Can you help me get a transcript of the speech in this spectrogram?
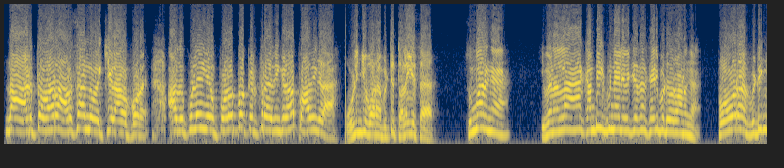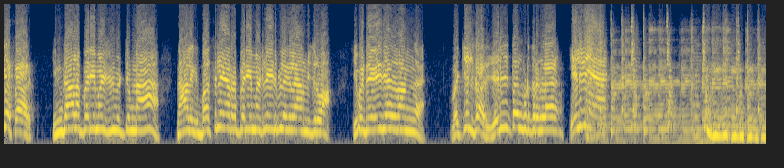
நான் அடுத்த வாரம் அரசாங்க வக்கீலாக போறேன். அதுக்குள்ள என் பொழப்ப கெடுத்துறாதீங்களா? பாவீங்களா? ஒளிஞ்சு போறான் விட்டு தொலைங்க சார் சும்மா இருங்க. இவனெல்லாம் கம்பிக்கு பின்னாடி வச்சதான் சரிப்பட்டு வருவானுங்க. போற விடுங்க சார் இந்த ஆள பெரிய மனுஷன் விட்டோம்னா நாளைக்கு பஸ்ல ஏற பெரிய மனுஷன் இடுப்புல கிளம்ப ஆரம்பிச்சிருவான். இவன் எழுதியாவது வாங்குங்க. வக்கீல் சார் எழுதித்தான் கொடுத்துருங்களேன். எழுதியா?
